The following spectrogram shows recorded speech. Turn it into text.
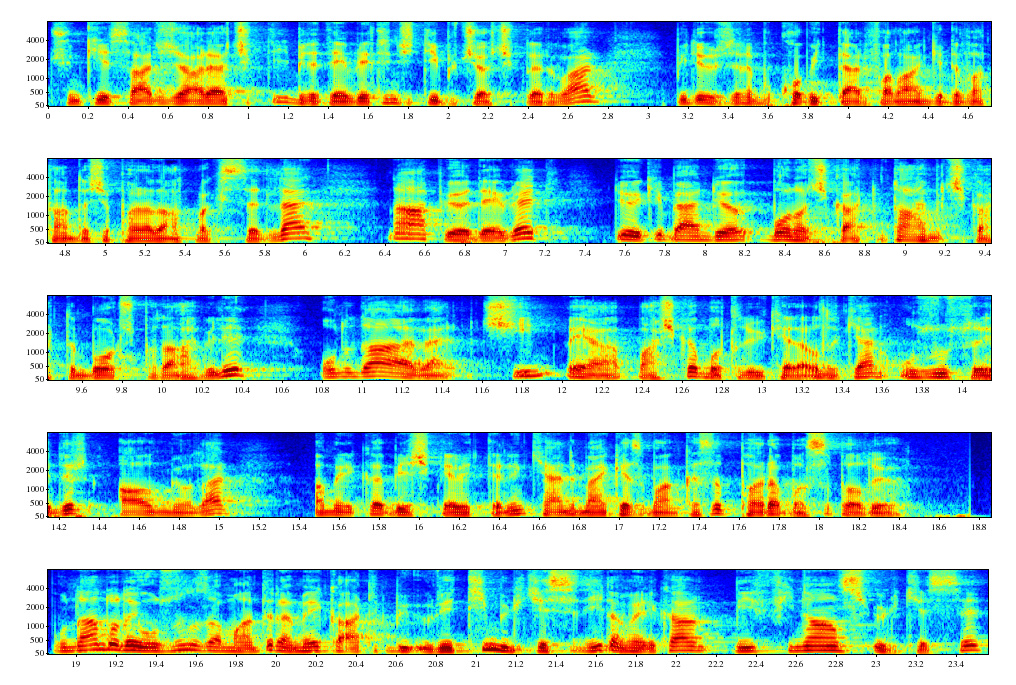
Çünkü sadece cari açık değil bir de devletin ciddi bütçe açıkları var. Bir de üzerine bu Covid'ler falan gibi vatandaşa para dağıtmak istediler. Ne yapıyor devlet? Diyor ki ben diyor bono çıkarttım, tahvil çıkarttım, borç tahvili. Onu daha evvel Çin veya başka batılı ülkeler alırken uzun süredir almıyorlar. Amerika Birleşik Devletleri'nin kendi Merkez Bankası para basıp alıyor. Bundan dolayı uzun zamandır Amerika artık bir üretim ülkesi değil, Amerikan bir finans ülkesi.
